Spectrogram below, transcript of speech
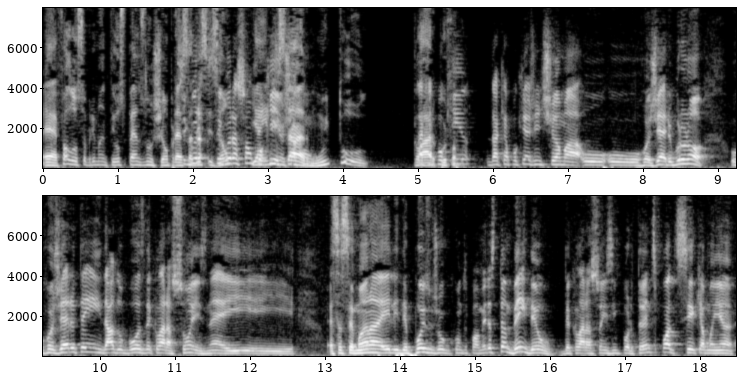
é, falou sobre manter os pés no chão para essa segura, decisão. Segura só um e pouquinho, estar muito claro, daqui a pouquinho, Daqui a pouquinho a gente chama o, o Rogério. Bruno, o Rogério tem dado boas declarações, né, e, e essa semana, ele, depois do jogo contra o Palmeiras, também deu declarações importantes. Pode ser que amanhã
